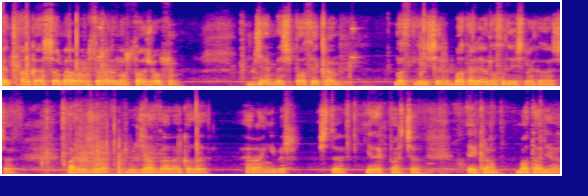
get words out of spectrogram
Evet arkadaşlar merhaba. Bu sefer de nostalji olsun. CM5 Plus ekran nasıl değişir? Batarya nasıl değişir arkadaşlar? Ayrıca bu cihazla alakalı herhangi bir işte yedek parça, ekran, batarya,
